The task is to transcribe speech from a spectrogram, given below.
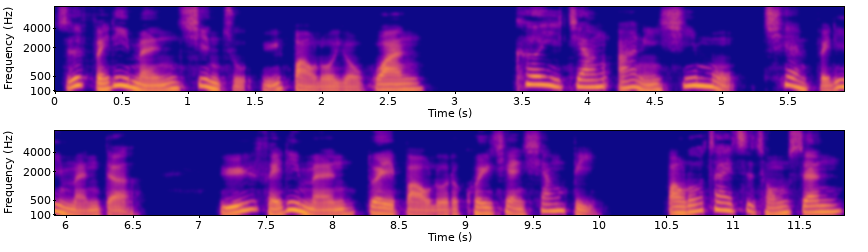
指腓利门信主与保罗有关，刻意将阿尼西姆欠腓利门的与腓利门对保罗的亏欠相比，保罗再次重申，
